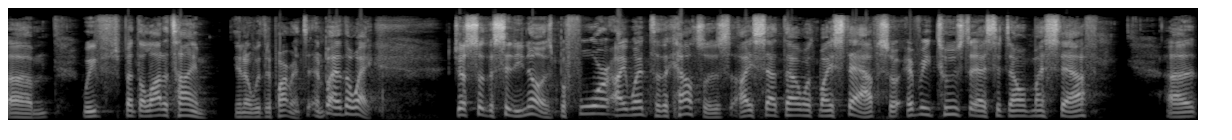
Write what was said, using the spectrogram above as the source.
Um, we've spent a lot of time, you know, with departments. And by the way, just so the city knows, before I went to the councilors, I sat down with my staff. So every Tuesday, I sit down with my staff. Uh,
